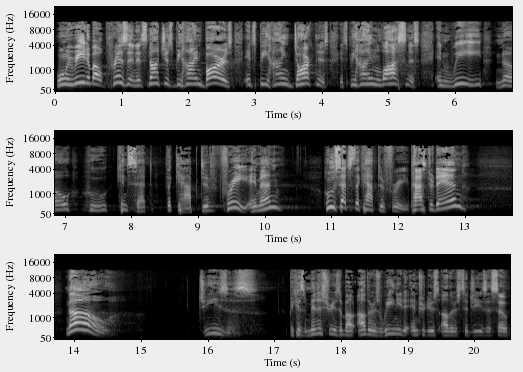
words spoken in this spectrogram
When we read about prison, it's not just behind bars, it's behind darkness, it's behind lostness. And we know who can set the captive free. Amen? Who sets the captive free? Pastor Dan? No. Jesus. Because ministry is about others, we need to introduce others to Jesus. So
